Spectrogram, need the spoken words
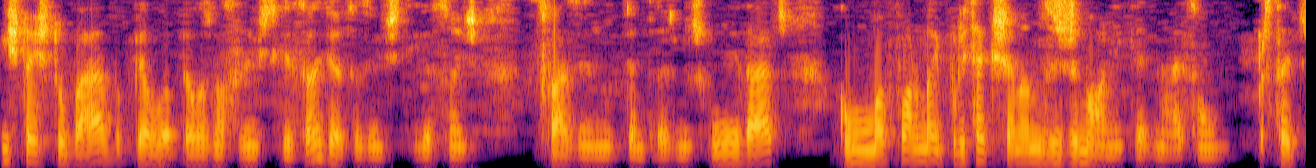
isto é estudado pela, pelas nossas investigações e outras investigações que se fazem no tempo das masculinidades como uma forma, e por isso é que chamamos hegemónica, não é? São preceitos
